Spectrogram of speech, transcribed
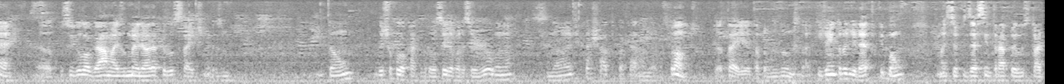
É, ela conseguiu logar, mas o melhor é pelo site mesmo. Então, deixa eu colocar aqui pra vocês aparecer o jogo, né? Senão vai ficar chato pra caramba. Pronto, já tá aí, já tá produzindo. Aqui já entrou direto, que bom. Mas se eu quisesse entrar pelo Start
